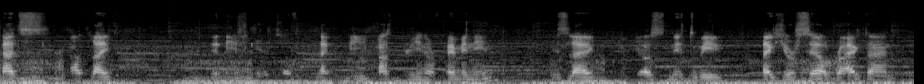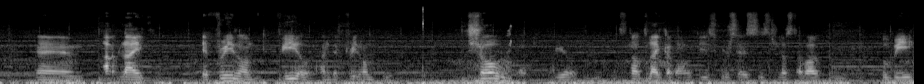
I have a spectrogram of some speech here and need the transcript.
that's not like the discourse of like being masculine or feminine. It's like you just need to be like yourself, right? And um, have like the freedom to feel and the freedom to show what you feel. It's not like about discourses, it's just about to, to be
